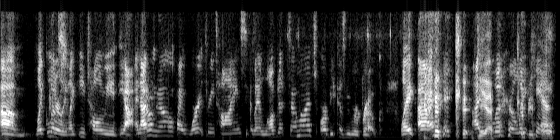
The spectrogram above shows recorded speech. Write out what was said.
Um, like literally, like each Halloween, yeah. And I don't know if I wore it three times because I loved it so much or because we were broke. Like I, I literally can't. Both.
